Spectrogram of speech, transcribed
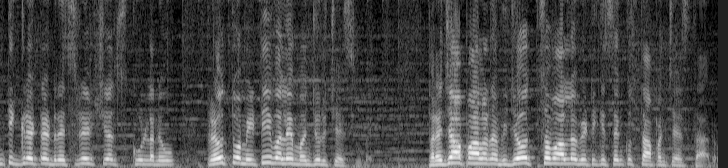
ఇంటిగ్రేటెడ్ రెసిడెన్షియల్ స్కూళ్ళను ప్రభుత్వం ఇటీవలే మంజూరు చేసింది. ప్రజాపాలన విజయోత్సవాల్లో వీటికి శంకుస్థాపన చేస్తారు.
